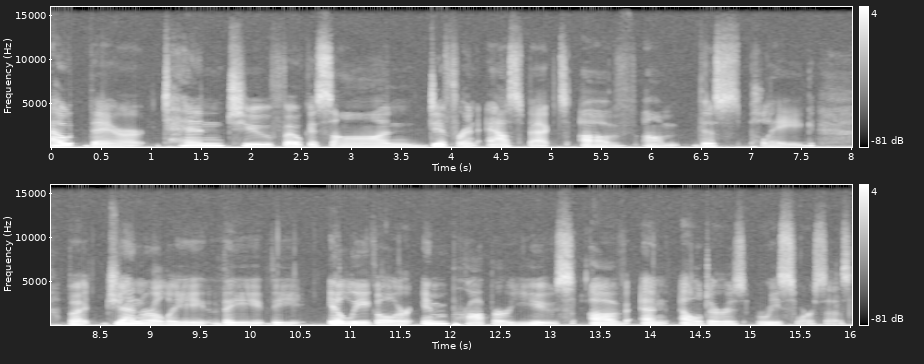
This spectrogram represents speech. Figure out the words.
out there tend to focus on different aspects of um, this plague but generally the the illegal or improper use of an elder's resources.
